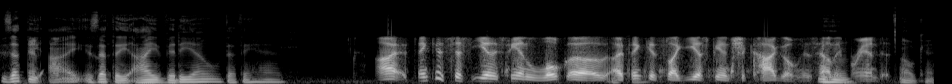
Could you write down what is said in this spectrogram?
Is that the i is that the i video that they have? I think it's just ESPN local. Uh, I think it's like ESPN Chicago is how mm-hmm. they brand it. Okay.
